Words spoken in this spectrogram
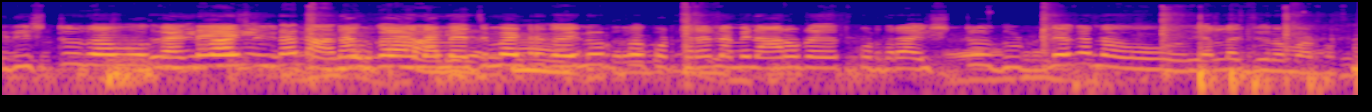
ಇದಿಷ್ಟು ನಾವು ಗಂಡ ಹೆಂಡ್ತಿ- ನಮ್ಗೆ ನಮ್ಮ ಯಜಮಾನ್ರಿಗೆ ಐನೂರು ರೂಪಾಯಿ ಕೊಡ್ತಾರೆ ನಮಗೆ ನಾನ್ನೂರ ಐವತ್ತು ಕೊಡ್ತಾರೆ. ಇಷ್ಟು ದುಡ್ಡಾಗ ನಾವು ಎಲ್ಲ ಜೀವನ ಮಾಡ್ಬೇಕು.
